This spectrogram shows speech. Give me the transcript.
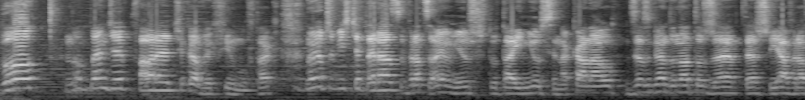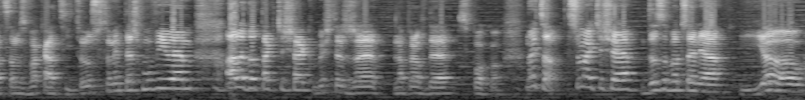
bo no będzie parę ciekawych filmów, tak? No i oczywiście teraz wracają już tutaj newsy na kanał, ze względu na to, że też ja wracam z wakacji, co już w sumie też mówiłem, ale do tak czy siak myślę, że naprawdę spoko. No i co, trzymajcie się, do zobaczenia, yo!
